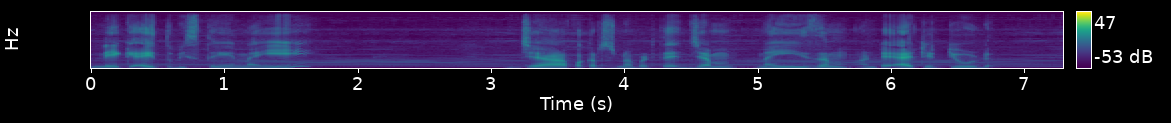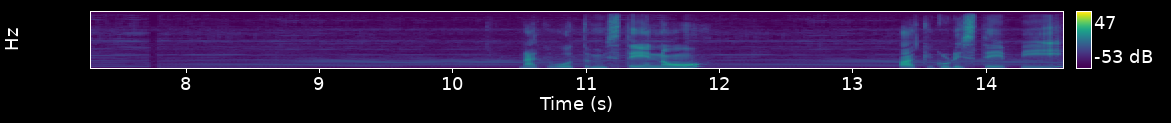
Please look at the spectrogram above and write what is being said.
నీకు ఐతుమిస్తేనై జ పక్కన సున్నా పెడితే జమ్ నైజం అంటే యాటిట్యూడ్. నాకు ఓతుమిస్తేనో పాకి గుడిస్తే పి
